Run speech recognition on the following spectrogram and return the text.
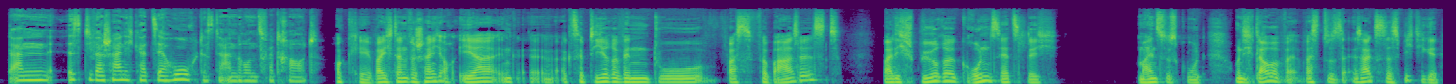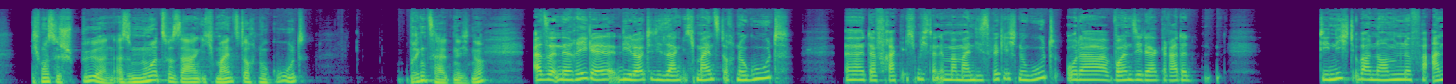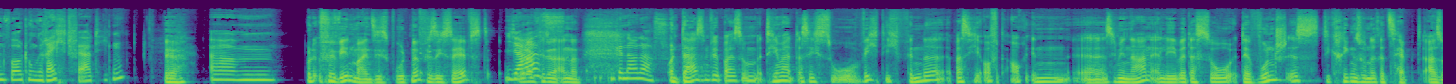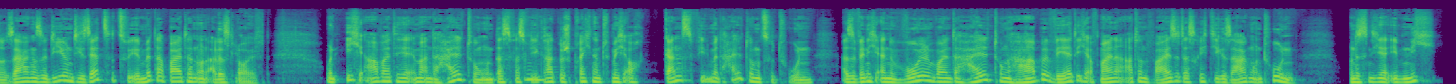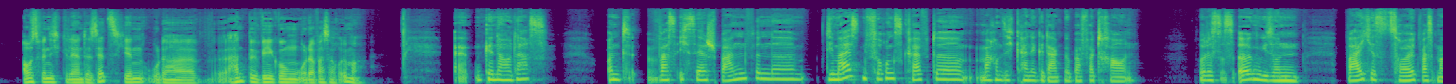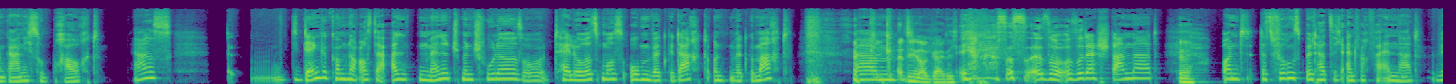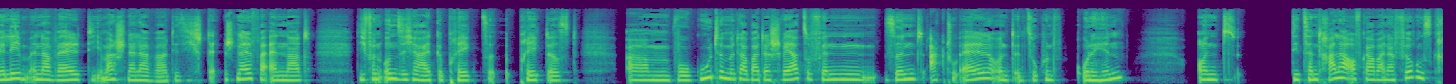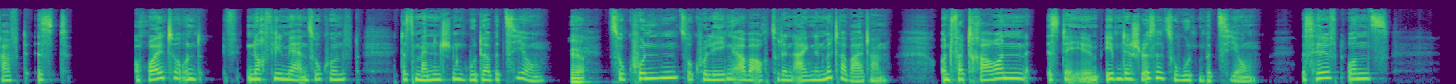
dann ist die Wahrscheinlichkeit sehr hoch, dass der andere uns vertraut. Okay, weil ich dann wahrscheinlich auch eher äh, akzeptiere, wenn du was verbaselst, weil ich spüre, grundsätzlich meinst du es gut. Und ich glaube, was du sagst, ist das Wichtige. Ich muss es spüren. Also nur zu sagen, ich mein's doch nur gut, bringt's halt nicht, ne? Also in der Regel, die Leute, die sagen, ich mein's doch nur gut, äh, da frage ich mich dann immer, meinen die es wirklich nur gut oder wollen sie da gerade die nicht übernommene Verantwortung rechtfertigen. Ja. Ähm, und für wen meinen Sie es gut, ne? Für sich selbst ja, oder für den anderen? Genau das. Und da sind wir bei so einem Thema, das ich so wichtig finde, was ich oft auch in äh, Seminaren erlebe, dass so der Wunsch ist, die kriegen so ein Rezept. Also sagen sie die und die Sätze zu ihren Mitarbeitern und alles läuft. Und ich arbeite ja immer an der Haltung und das, was wir mhm. gerade besprechen, hat für mich auch ganz viel mit Haltung zu tun. Also wenn ich eine wohlwollende Haltung habe, werde ich auf meine Art und Weise das Richtige sagen und tun. Und es sind ja eben nicht auswendig gelernte Sätzchen oder Handbewegungen oder was auch immer. Äh, genau das. Und was ich sehr spannend finde, die meisten Führungskräfte machen sich keine Gedanken über Vertrauen. So, das ist irgendwie so ein weiches Zeug, was man gar nicht so braucht. Ja, das, die Denke kommt noch aus der alten Managementschule, so Taylorismus, oben wird gedacht, unten wird gemacht. ähm, kannte ich noch gar nicht. Ja, das ist äh, so, so der Standard. Ja. Und das Führungsbild hat sich einfach verändert. Wir leben in einer Welt, die immer schneller wird, die sich schnell verändert, die von Unsicherheit geprägt, geprägt ist, ähm, wo gute Mitarbeiter schwer zu finden sind, aktuell und in Zukunft ohnehin. Und die zentrale Aufgabe einer Führungskraft ist heute und noch viel mehr in Zukunft das Managen guter Beziehungen. Ja. Zu Kunden, zu Kollegen, aber auch zu den eigenen Mitarbeitern. Und Vertrauen ist der, eben der Schlüssel zu guten Beziehungen. Es hilft uns,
